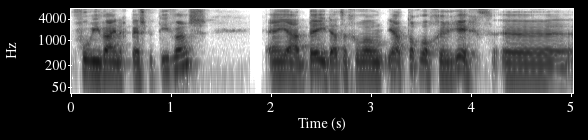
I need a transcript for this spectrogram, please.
voor wie weinig perspectief was. En ja, B, dat er gewoon ja, toch wel gericht uh, uh,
